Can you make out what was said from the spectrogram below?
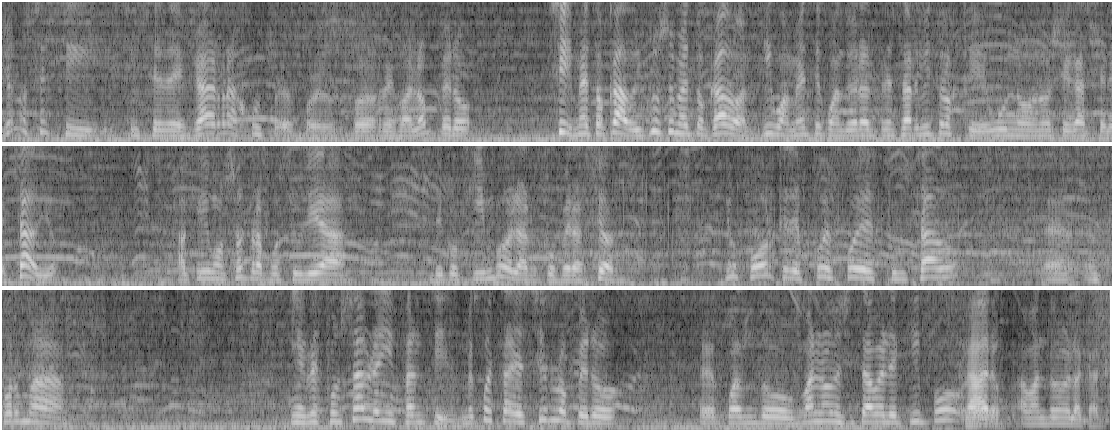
Yo no sé si, si se desgarra justo por el, por el resbalón, pero Sí, me ha tocado. Incluso me ha tocado antiguamente cuando eran tres árbitros que uno no llegase al estadio. Aquí vimos otra posibilidad de Coquimbo, la recuperación de un jugador que después fue expulsado eh, en forma irresponsable e infantil. Me cuesta decirlo, pero eh, cuando más lo necesitaba el equipo, eh, abandonó la cancha.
